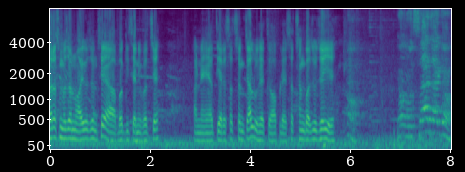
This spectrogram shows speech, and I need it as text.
સરસ મજાનું આયોજન છે આ બગીચાની વચ્ચે. અને અત્યારે સત્સંગ ચાલુ છે તો આપણે સત્સંગ બાજુ જઈએ. ઉત્સાહ જાગ્યો.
